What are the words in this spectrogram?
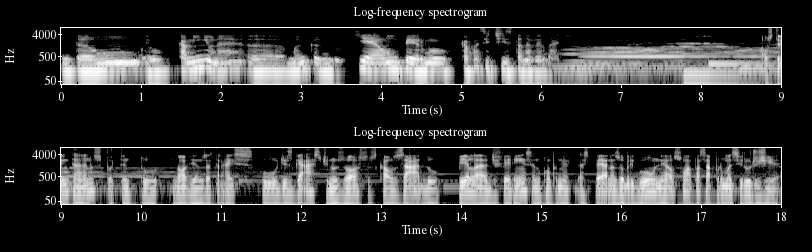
Então, eu caminho, né, uh, mancando, que é um termo capacitista, na verdade. Aos 30 anos, portanto, 9 anos atrás, o desgaste nos ossos causado pela diferença no comprimento das pernas obrigou o Nelson a passar por uma cirurgia.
